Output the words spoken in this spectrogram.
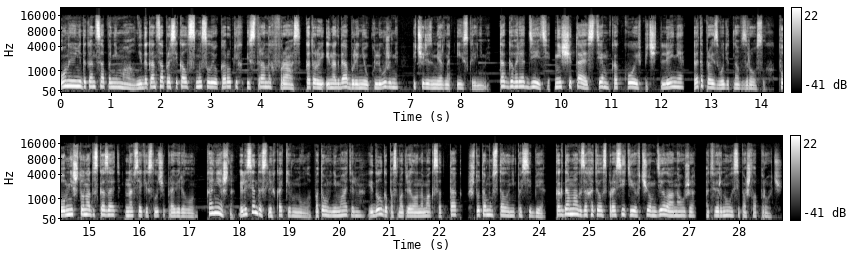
Он ее не до конца понимал, не до конца просекал смысл ее коротких и странных фраз, которые иногда были неуклюжими и чрезмерно искренними. Так говорят дети, не считаясь тем, какое впечатление это производит на взрослых. «Помнишь, что надо сказать?» – на всякий случай проверил он. «Конечно». Элисенда слегка кивнула, потом внимательно и долго посмотрела на Макса так, что тому стало не по себе. Когда Макс захотел спросить ее, в чем дело, она уже отвернулась и пошла прочь.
